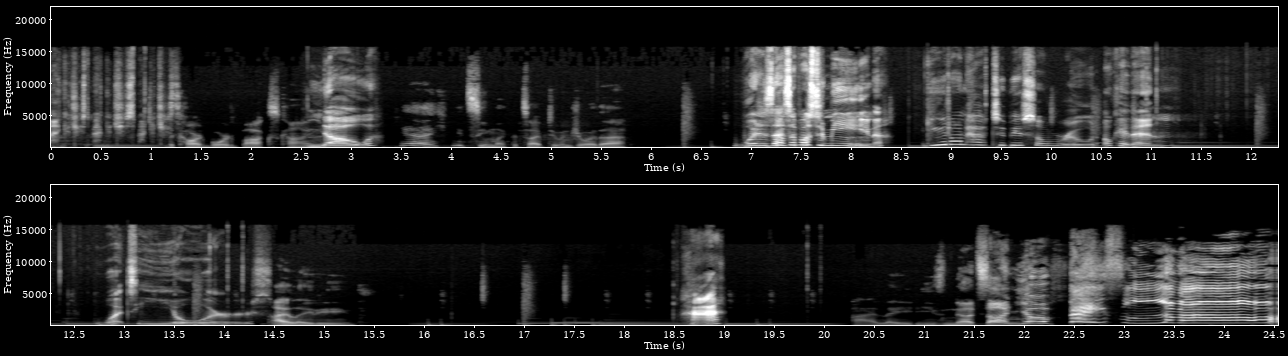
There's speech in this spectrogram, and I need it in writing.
Mac and cheese, mac and cheese, mac and The cardboard box kind? No. Yeah, you'd seem like the type to enjoy that. What is that supposed to mean? You don't have to be so rude. Okay then. What's yours? Hi, ladies. Huh? I lay these nuts on your face, Lamau!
